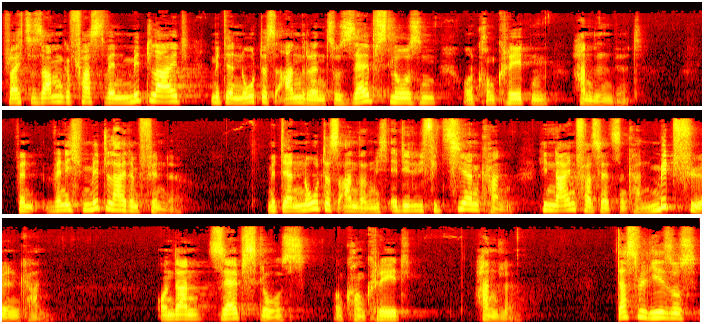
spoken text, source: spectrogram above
vielleicht zusammengefasst, wenn Mitleid mit der Not des anderen zu selbstlosen und konkreten Handeln wird. Wenn, wenn ich Mitleid empfinde, mit der Not des anderen mich identifizieren kann, hineinversetzen kann, mitfühlen kann und dann selbstlos und konkret handle. Das will Jesus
